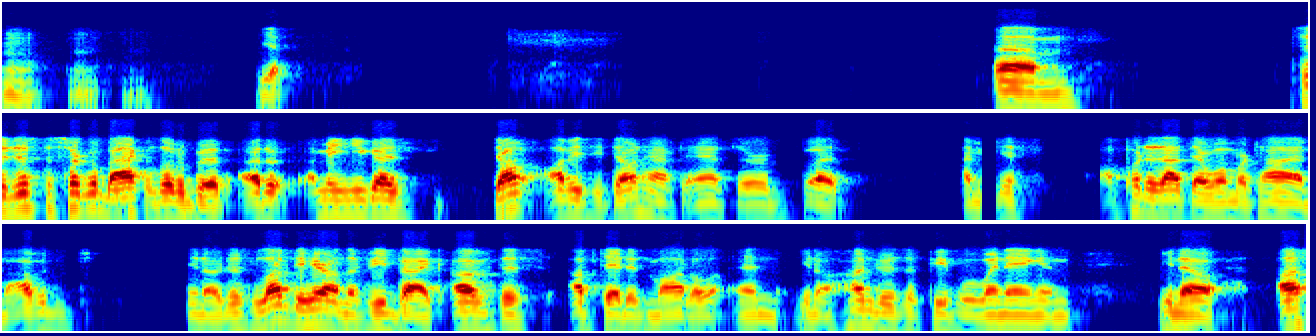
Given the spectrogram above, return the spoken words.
Mm, Um, so just to circle back a little bit, I, don't, I mean, you guys don't obviously don't have to answer, but I mean, if I'll put it out there one more time, I would, you know, just love to hear on the feedback of this updated model and you know hundreds of people winning and you know us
